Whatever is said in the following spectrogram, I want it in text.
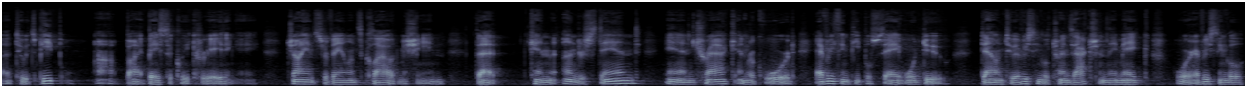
uh, to its people uh, by basically creating a giant surveillance cloud machine that can understand and track and record everything people say or do, down to every single transaction they make or every single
